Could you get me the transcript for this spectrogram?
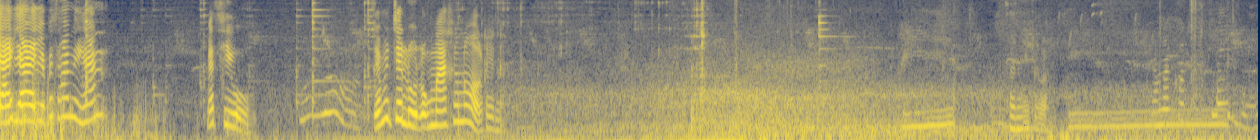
ยายยายอย่าไปทำอย่างนั้นแมทธิว Why not? เดี๋ยวมันจะหลุดออกมาข้างนอกเลยนะปี๊ ดตอนนี้ดีกว่าปี๊ด Can I cut the cake here?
